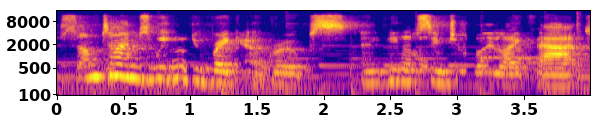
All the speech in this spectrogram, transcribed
sometimes we can do breakout groups, and people seem to really like that.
